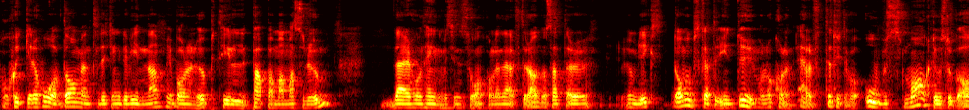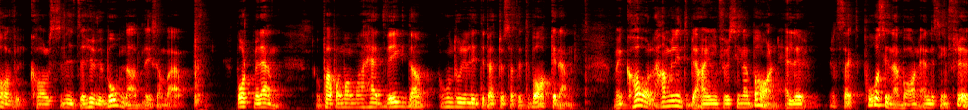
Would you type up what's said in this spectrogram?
Hon skickade hovdamen till en grevinna med barnen upp till pappamammas rum. Där hon hängde med sin son Karl XI. De satt där och umgicks. De uppskattade inte humorn och Karl XI tyckte det var osmakligt och slog av Karls vita huvudbonad. Liksom bara, pff, bort med den. Och pappa och mamma Hedvig då, hon tog det lite bättre och satte tillbaka den. Men Karl, han ville inte bli arg inför sina barn, eller rätt sagt på sina barn eller sin fru.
